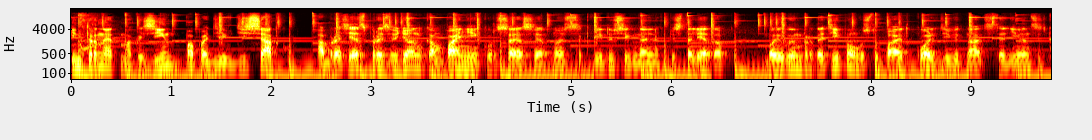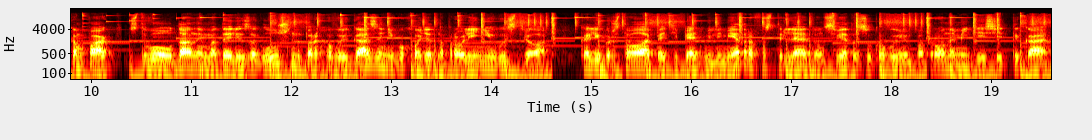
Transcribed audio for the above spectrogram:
Интернет-магазин «Попади в десятку». Образец произведен компанией Curses и относится к виду сигнальных пистолетов. Боевым прототипом выступает Colt 1911 Compact. Ствол данной модели заглушен и пороховые газы не выходят в направлении выстрела. Калибр ствола 5,5 мм, а стреляет он светозвуковыми патронами 10 ТК.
